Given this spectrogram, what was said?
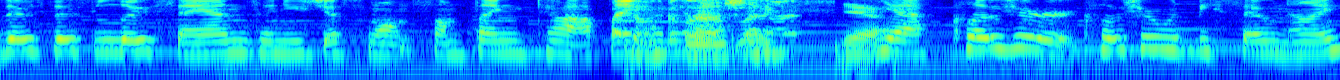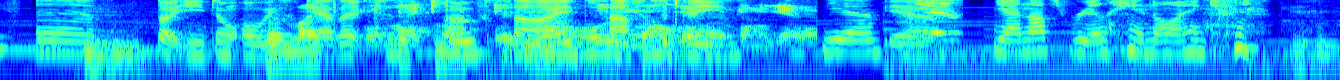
There's those loose ends and you just want something to happen. Some out of it, closure. like- yeah. yeah, closure closure would be so nice. Um Mhm. But you don't always like, get it because both not sides have to gonna be. it. yeah. Yeah. Yeah, and that's really annoying. Mhm.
